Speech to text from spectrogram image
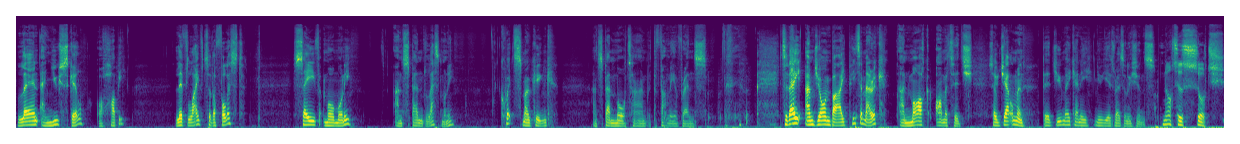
learn a new skill or hobby, live life to the fullest, save more money and spend less money, quit smoking and spend more time with the family and friends. Today I'm joined by Peter Merrick and Mark Armitage. So, gentlemen, did you make any New Year's resolutions? Not as such.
